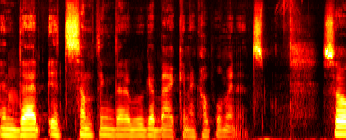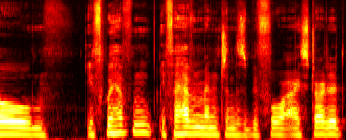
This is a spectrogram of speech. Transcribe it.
and that it's something that I will get back in a couple of minutes. So, if we haven't, if I haven't mentioned this before, I started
